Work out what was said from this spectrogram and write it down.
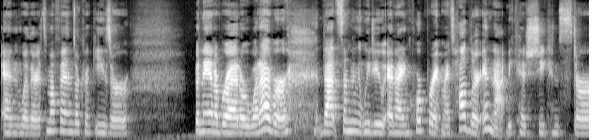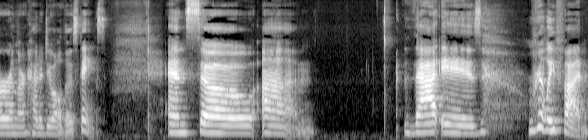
And whether it's muffins or cookies or banana bread or whatever, that's something that we do. And I incorporate my toddler in that because she can stir and learn how to do all those things. And so um, that is really fun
